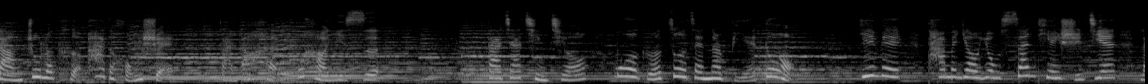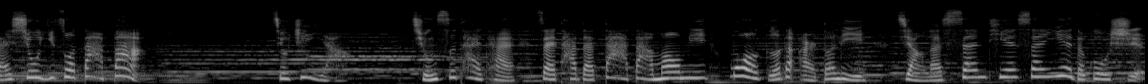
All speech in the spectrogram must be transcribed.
挡住了可怕的洪水，感到很不好意思。大家请求莫格坐在那儿别动，因为他们要用三天时间来修一座大坝。就这样，琼斯太太在她的大大猫咪莫格的耳朵里讲了三天三夜的故事。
